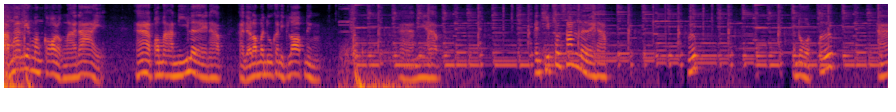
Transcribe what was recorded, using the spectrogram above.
สามารถเรียกมังกรออกมาได้ประมาณนี้เลยนะครับเดี๋ยวเรามาดูกันอีกรอบหนึ่งอ่านี่นะครับ เป็นคลิปสั้นๆเลยนะครับปึ๊บกระโดดปึ๊บอ่า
